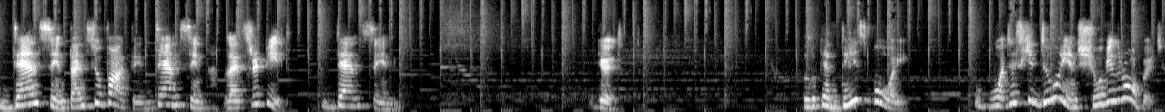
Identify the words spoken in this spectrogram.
Dancing. Танцювати. Dancing. Let's repeat. Dancing. Good. Look at this boy. What is he doing? Що він робить?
